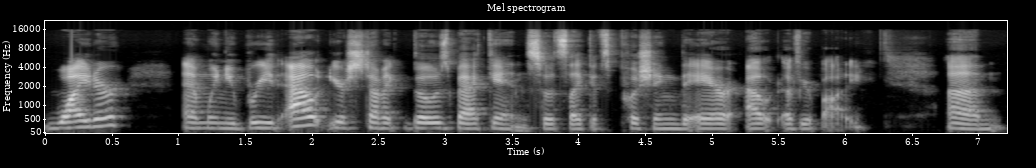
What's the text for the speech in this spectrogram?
wider. And when you breathe out, your stomach goes back in. So it's like it's pushing the air out of your body. Um,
